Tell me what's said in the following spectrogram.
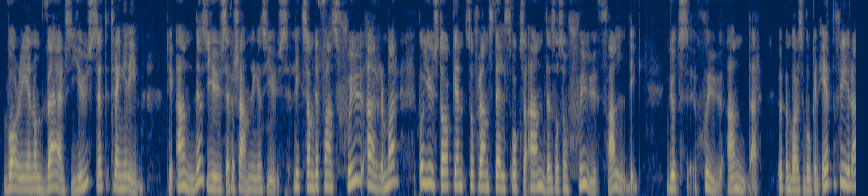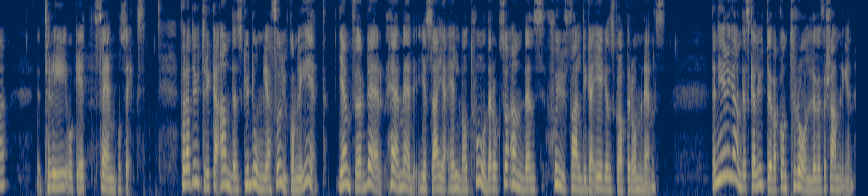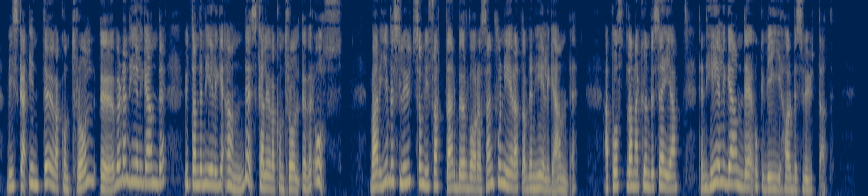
varigenom världsljuset tränger in Ty Andens ljus är församlingens ljus. Liksom det fanns sju armar på ljusstaken så framställs också Anden såsom sjufaldig. Guds sju andar. Uppenbarelseboken 1 och 4, 3 och 1, 5 och 6. För att uttrycka Andens gudomliga fullkomlighet Jämför där här med Jesaja 11 och 2 där också Andens sjufaldiga egenskaper omnämns. Den helige Ande skall utöva kontroll över församlingen. Vi ska inte öva kontroll över den helige Ande, utan den helige Ande skall öva kontroll över oss. Varje beslut som vi fattar bör vara sanktionerat av den helige Ande. Apostlarna kunde säga, den helige Ande och vi har beslutat.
